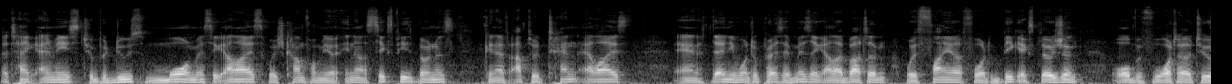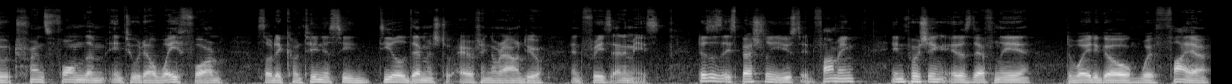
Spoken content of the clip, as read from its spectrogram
attack enemies to produce more mystic allies which come from your Inna 6 piece bonus. You can have up to 10 allies and then you want to press a Mystic Ally button with fire for the big explosion or with water to transform them into their waveform so they continuously deal damage to everything around you and freeze enemies. This is especially used in farming. In pushing it is definitely the way to go with fire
